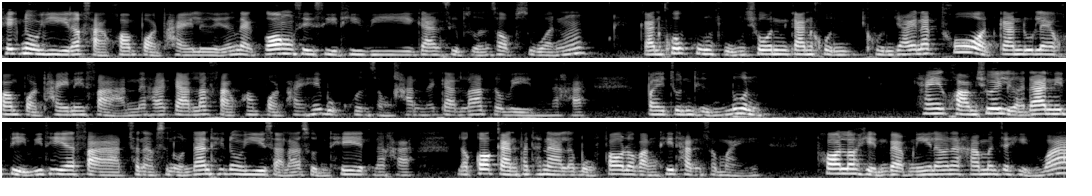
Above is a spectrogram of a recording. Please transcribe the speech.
เทคโนโลยีรักษาความปลอดภัยเลย ตั้งแต่กล้อง CCTV การสืบสวนสอบสวน การควบคุมฝูงชน การขนขนย้ายนักโทษ การดูแลความปลอดภัยในศาลนะคะ การรักษาความปลอดภัยให้บุคคลสำคัญและการลาดตระเวนนะคะ ไปจนถึงนุ่น ให้ความช่วยเหลือด้านนิติวิทยาศาสตร์ สนับสนุนด้านเทคโนโลยีสารสนเทศนะคะ แล้วก็การพัฒนาระบบเฝ้าระวังที่ทันสมัยพอเราเห็นแบบนี้แล้วนะคะ มันจะเห็นว่า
